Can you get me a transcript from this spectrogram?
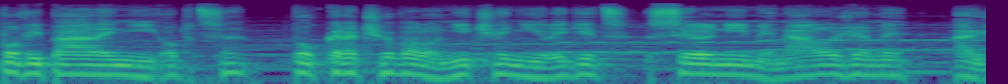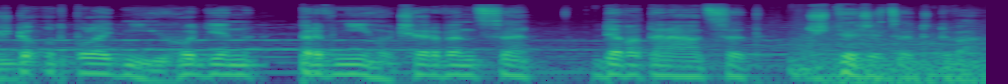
Po vypálení obce pokračovalo ničení lidic silnými náložemi až do odpoledních hodin 1. července 1942.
